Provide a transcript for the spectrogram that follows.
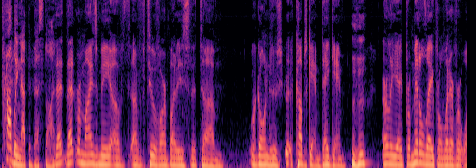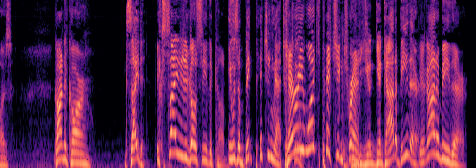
Probably not the best thought. That that reminds me of of two of our buddies that um, were going to a Cubs game, day game, mm-hmm. early April, middle of April, whatever it was. Got in the car, Excited. excited to go see the Cubs. It was a big pitching match. Kerry too. Woods pitching Trent. You, you got to be there. You got to be there.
